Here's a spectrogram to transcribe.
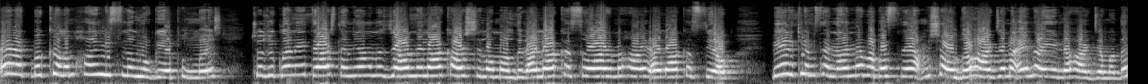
Evet bakalım hangisine vurgu yapılmış? Çocukların ihtiyaçlarını yalnızca anneler karşılamalıdır. Alakası var mı? Hayır alakası yok. Bir kimsenin anne babasına yapmış olduğu harcama en hayırlı harcamadır.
